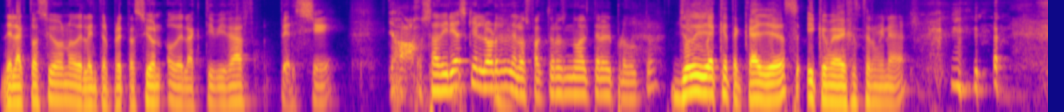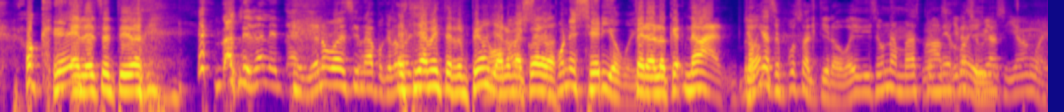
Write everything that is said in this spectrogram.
de la actuación o de la interpretación o de la actividad per se. O sea, ¿dirías que el orden de los factores no altera el producto? Yo diría que te calles y que me dejes terminar. Ok. En el sentido que... dale, dale, dale. Yo no voy a decir nada porque luego Es que ya me interrumpió, ya no me se acuerdo. pone serio, güey. Pero lo que... No, Luego yo... ya se puso al tiro, güey. Dice una más, No, pendejo. quieres y- subir al sillón, güey.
